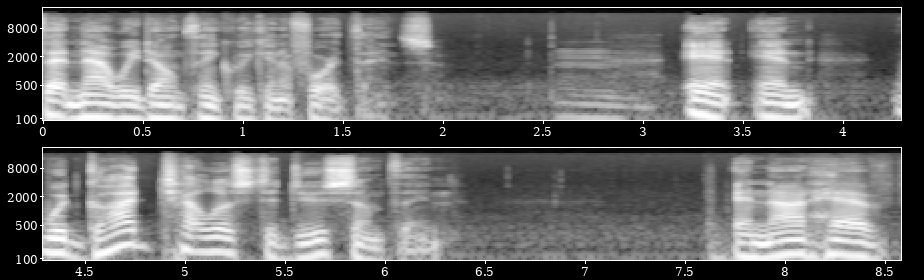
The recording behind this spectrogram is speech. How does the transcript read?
that now we don't think we can afford things. Mm. And and would God tell us to do something and not have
